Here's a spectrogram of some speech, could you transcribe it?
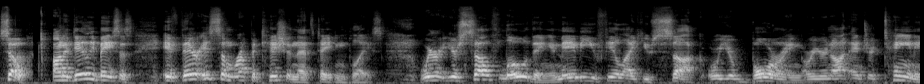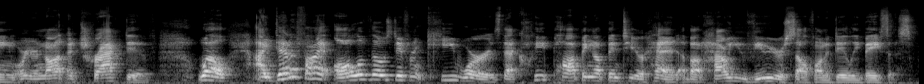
So, on a daily basis, if there is some repetition that's taking place where you're self loathing and maybe you feel like you suck or you're boring or you're not entertaining or you're not attractive, well, identify all of those different keywords that keep popping up into your head about how you view yourself on a daily basis.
